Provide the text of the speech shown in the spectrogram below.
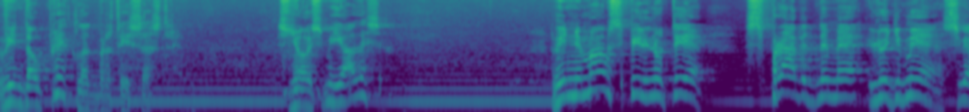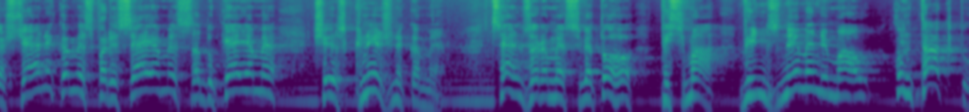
Він дав приклад, брати і сестри. З нього сміялися. Він не мав спільноти з праведними людьми, священиками, з фарисеями, з садукеями чи з книжниками, цензорами святого письма. Він з ними не мав контакту.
